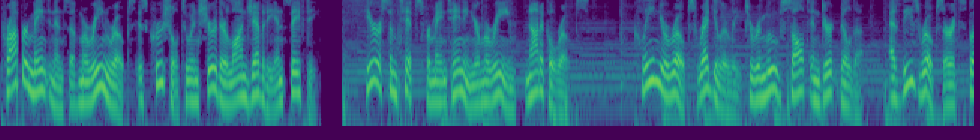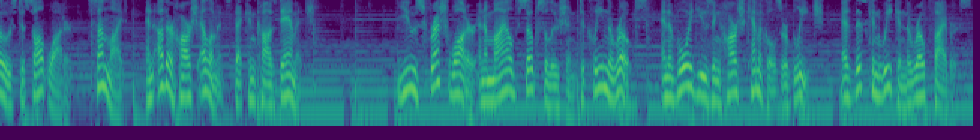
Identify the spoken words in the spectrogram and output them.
Proper maintenance of marine ropes is crucial to ensure their longevity and safety. Here are some tips for maintaining your marine, nautical ropes. Clean your ropes regularly to remove salt and dirt buildup, as these ropes are exposed to salt water, sunlight, and other harsh elements that can cause damage. Use fresh water and a mild soap solution to clean the ropes, and avoid using harsh chemicals or bleach, as this can weaken the rope fibers.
